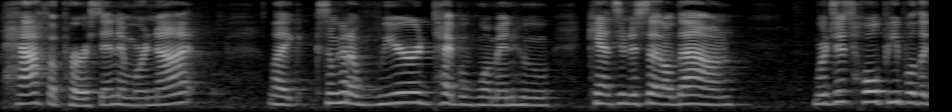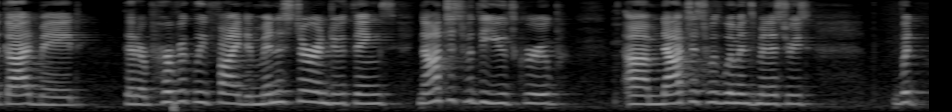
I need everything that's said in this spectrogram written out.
half a person, and we're not like some kind of weird type of woman who can't seem to settle down. We're just whole people that God made that are perfectly fine to minister and do things, not just with the youth group, um, not just with women's ministries, but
